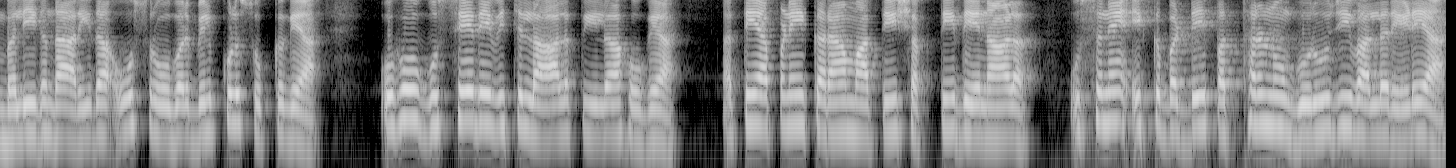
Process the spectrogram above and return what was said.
ਬਲੀ ਗੰਧਾਰੀ ਦਾ ਉਹ ਸਰੋਵਰ ਬਿਲਕੁਲ ਸੁੱਕ ਗਿਆ। ਉਹ ਗੁੱਸੇ ਦੇ ਵਿੱਚ ਲਾਲ ਪੀਲਾ ਹੋ ਗਿਆ ਅਤੇ ਆਪਣੇ ਕਰਾਮਾਤੀ ਸ਼ਕਤੀ ਦੇ ਨਾਲ ਉਸਨੇ ਇੱਕ ਵੱਡੇ ਪੱਥਰ ਨੂੰ ਗੁਰੂ ਜੀ ਵੱਲ ਰੇੜਿਆ।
